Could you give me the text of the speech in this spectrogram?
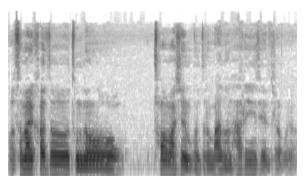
어, 스마일 카드 등록 처음 하시는 분들은 만 원 할인이 되더라고요.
